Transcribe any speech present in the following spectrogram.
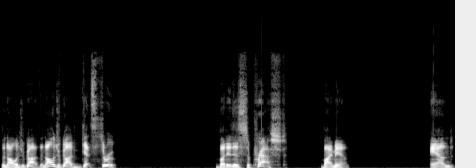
the knowledge of God. The knowledge of God gets through, but it is suppressed by man. And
